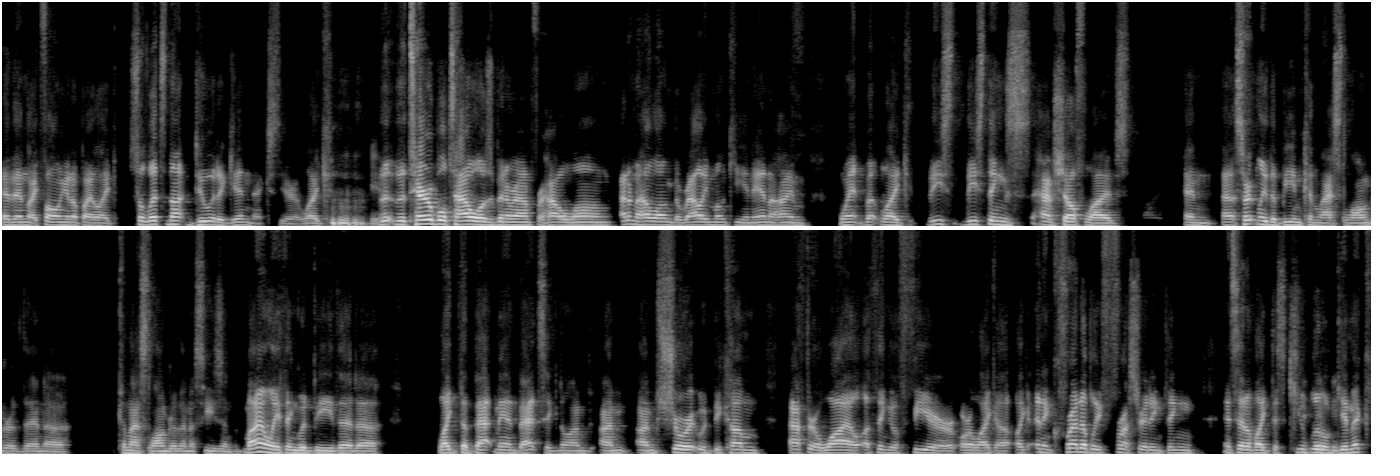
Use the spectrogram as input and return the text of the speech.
and then like following it up by like so let's not do it again next year. Like yeah. the, the terrible towel has been around for how long? I don't know how long the rally monkey in Anaheim went, but like these these things have shelf lives, and uh, certainly the beam can last longer than uh can last longer than a season. My only thing would be that uh like the Batman bat signal, I'm I'm I'm sure it would become after a while a thing of fear or like a like an incredibly frustrating thing instead of like this cute little gimmick.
